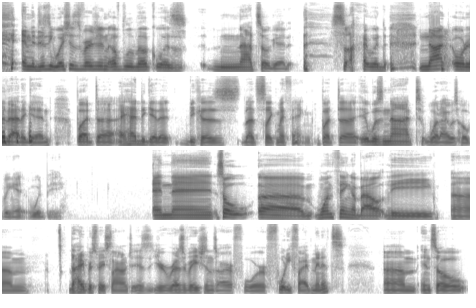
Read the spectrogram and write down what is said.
and the Disney Wish's version of Blue Milk was not so good. so I would not order that again. But uh, I had to get it because that's like my thing. But uh, it was not what I was hoping it would be. And then, so um, one thing about the um, the hyperspace lounge is your reservations are for 45 minutes um, and so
